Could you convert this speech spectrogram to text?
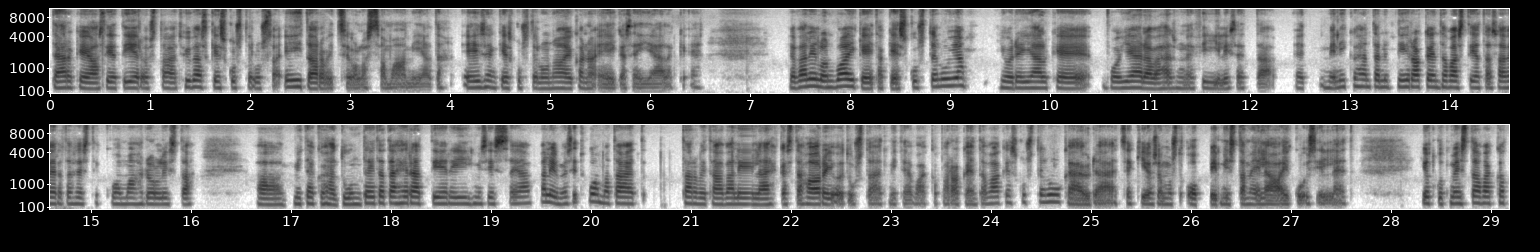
tärkeä asia tiedostaa, että hyvässä keskustelussa ei tarvitse olla samaa mieltä, ei sen keskustelun aikana eikä sen jälkeen. Ja välillä on vaikeita keskusteluja, joiden jälkeen voi jäädä vähän sellainen fiilis, että, että meniköhän tämä nyt niin rakentavasti ja tasavertaisesti kuin on mahdollista, uh, mitäköhän tunteita tämä herätti eri ihmisissä. Ja välillä me sitten huomataan, että tarvitaan välillä ehkä sitä harjoitusta, että miten vaikkapa rakentavaa keskustelua käydään. Että sekin on semmoista oppimista meille aikuisille. Että jotkut meistä on vaikka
